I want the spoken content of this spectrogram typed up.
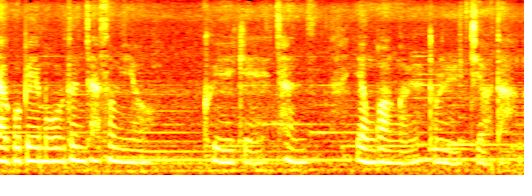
야곱의 모든 자손이여 그에게 찬 영광을 돌릴지어다.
